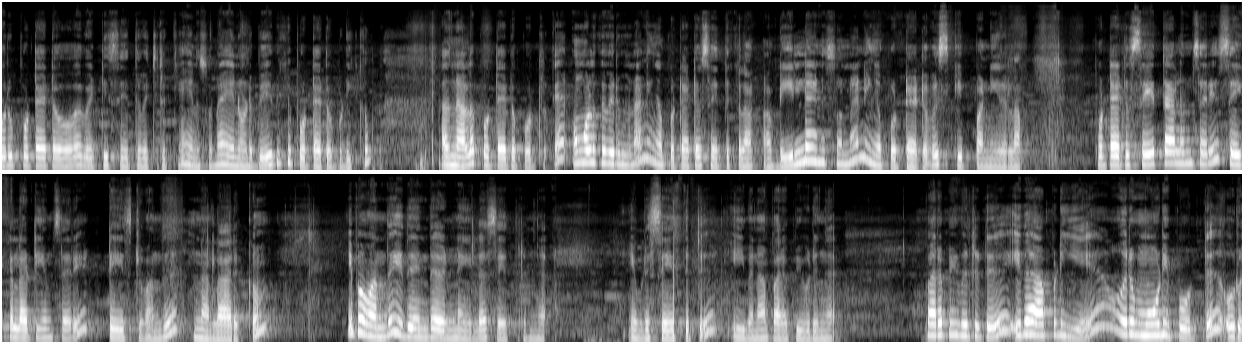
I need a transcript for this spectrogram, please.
ஒரு பொட்டேட்டோவை வெட்டி சேர்த்து வச்சுருக்கேன். என்ன சொன்னால் என்னோடய பேபிக்கு பொட்டேட்டோ பிடிக்கும். அதனால பொட்டேட்டோ போட்டிருக்கேன். உங்களுக்கு விரும்பினா நீங்கள் பொட்டேட்டோ சேர்த்துக்கலாம். அப்படி இல்லைன்னு சொன்னால் நீங்கள் பொட்டேட்டோவை ஸ்கிப் பண்ணிடலாம். பொட்டேட்டோ சேர்த்தாலும் சரி சேர்க்கலாட்டியும் சரி டேஸ்ட் வந்து நல்லாயிருக்கும் இப்போ வந்து இதை இந்த எண்ணெயில் சேர்த்துருங்க. இப்படி சேர்த்துட்டு ஈவனாக பரப்பி விடுங்க. பரப்பி விட்டுட்டு இதை அப்படியே ஒரு மூடி போட்டு ஒரு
